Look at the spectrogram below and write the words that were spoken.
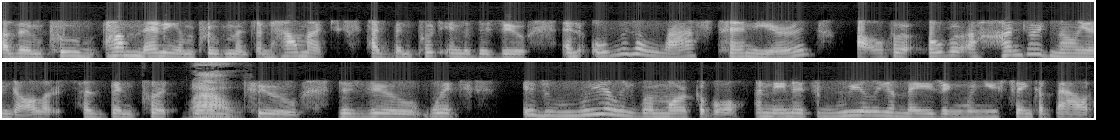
of improve, how many improvements and how much has been put into the zoo. And over the last 10 years, over, over a hundred million dollars has been put Wow. into the zoo, which is really remarkable. I mean, it's really amazing when you think about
